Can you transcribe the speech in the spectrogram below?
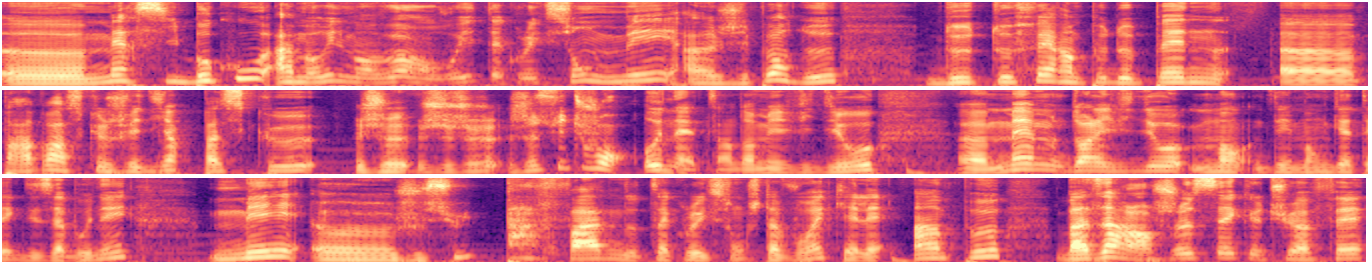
euh, merci beaucoup à Maurice de m'avoir envoyé ta collection, mais euh, j'ai peur de, te faire un peu de peine euh, par rapport à ce que je vais dire, parce que je, suis toujours honnête hein, dans mes vidéos, même dans les vidéos des Mangatech des abonnés, mais je suis pas fan de ta collection, je t'avouerai qu'elle est un peu bazar. Alors je sais que tu as fait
